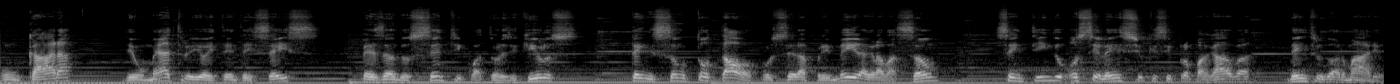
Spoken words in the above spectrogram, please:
um cara de 1,86m, pesando 114 quilos, tensão total por ser a primeira gravação, sentindo o silêncio que se propagava dentro do armário.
